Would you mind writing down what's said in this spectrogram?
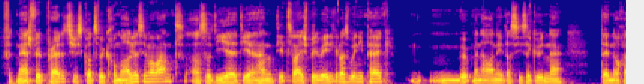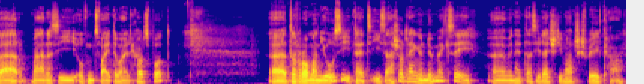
für die Nashville Predators geht es wirklich um alles im Moment. Also die, die haben die zwei Spiele weniger als Winnipeg. Würde man annehmen, dass sie sie gewinnen. Dann nachher wären sie auf dem zweiten Wildcard-Spot. Äh, der Romagnosi, der hat uns auch schon länger nicht mehr gesehen. Äh, wann hat er sein letztes Match gespielt? Gehabt?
